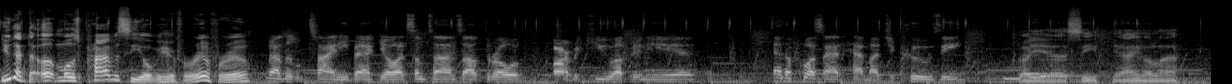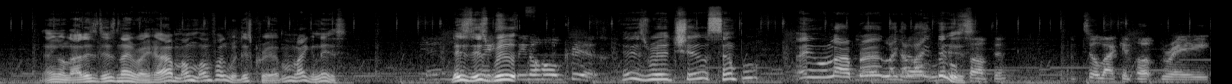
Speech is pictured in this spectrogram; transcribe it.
you got the utmost privacy over here, for real, for real. My little tiny backyard. Sometimes I'll throw a barbecue up in here. And of course, I had to have my jacuzzi. Oh yeah, see, yeah, I ain't gonna lie. I ain't gonna lie. This this night right here, I'm, I'm, I'm fucking with this crib. I'm liking this. Yeah, This this real. Basically the whole crib. It's real chill, simple. I ain't gonna lie, bro. Like You I like this. something until I can upgrade.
